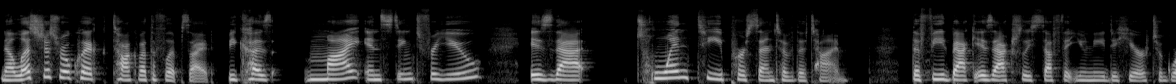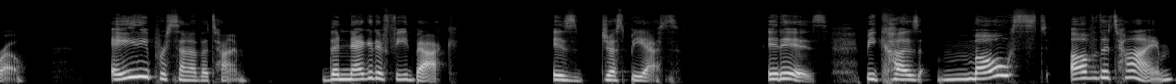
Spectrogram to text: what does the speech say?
Now let's just real quick talk about the flip side because my instinct for you is that 20% of the time the feedback is actually stuff that you need to hear to grow. 80% of the time the negative feedback is just BS. It is because most of the time,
